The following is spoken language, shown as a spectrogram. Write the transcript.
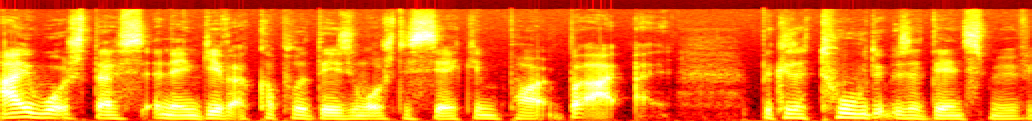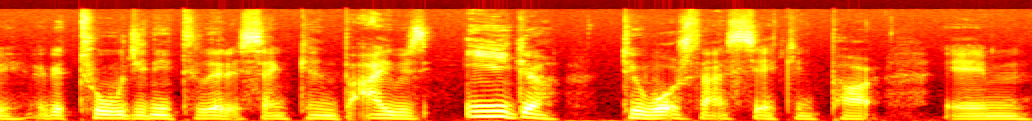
I watched this and then gave it a couple of days and watched the second part, but I, I, because I told it was a dense movie, I got told you need to let it sink in, but I was eager to watch that second part. Um,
